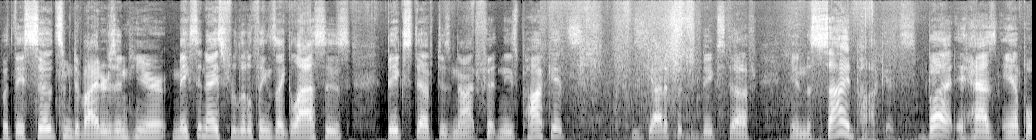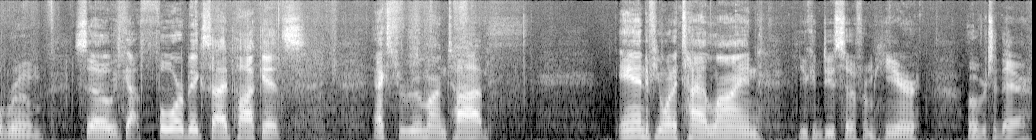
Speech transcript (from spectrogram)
but they sewed some dividers in here. Makes it nice for little things like glasses. Big stuff does not fit in these pockets. You've got to put the big stuff in the side pockets, but it has ample room. So we've got four big side pockets, extra room on top. And if you want to tie a line, you can do so from here over to there.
